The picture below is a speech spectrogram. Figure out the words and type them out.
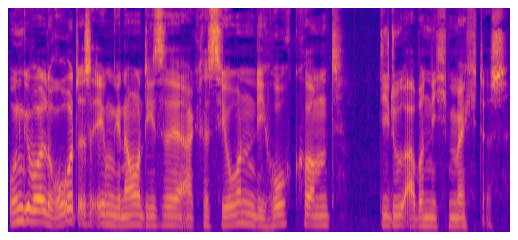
Ungewollt rot ist eben genau diese Aggression, die hochkommt, die du aber nicht möchtest,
